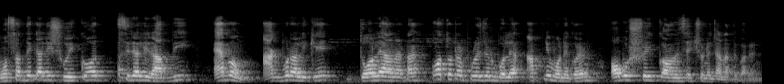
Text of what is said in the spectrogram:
মোসাদ্দেক আলী, সৈকত সির আলী, রাব্বি এবং আকবর আলীকে দলে আনাটা কতটা প্রয়োজন বলে আপনি মনে করেন? অবশ্যই কমেন্ট সেকশনে জানাতে পারেন।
